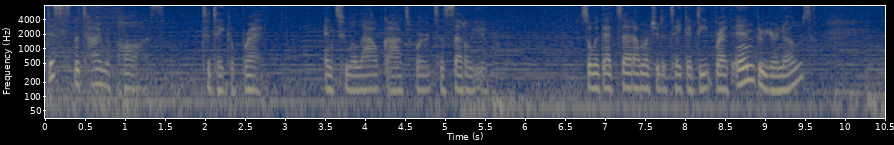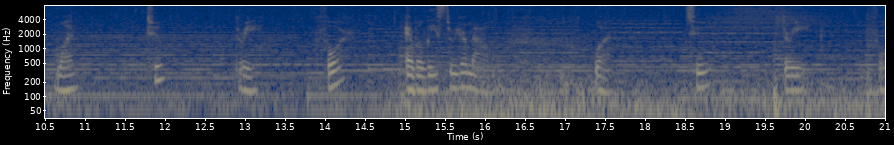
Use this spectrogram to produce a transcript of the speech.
This is the time to pause, to take a breath, and to allow God's word to settle you. So, with that said, I want you to take a deep breath in through your nose. One, two, three, four, and release through your mouth. One, two, three, four.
